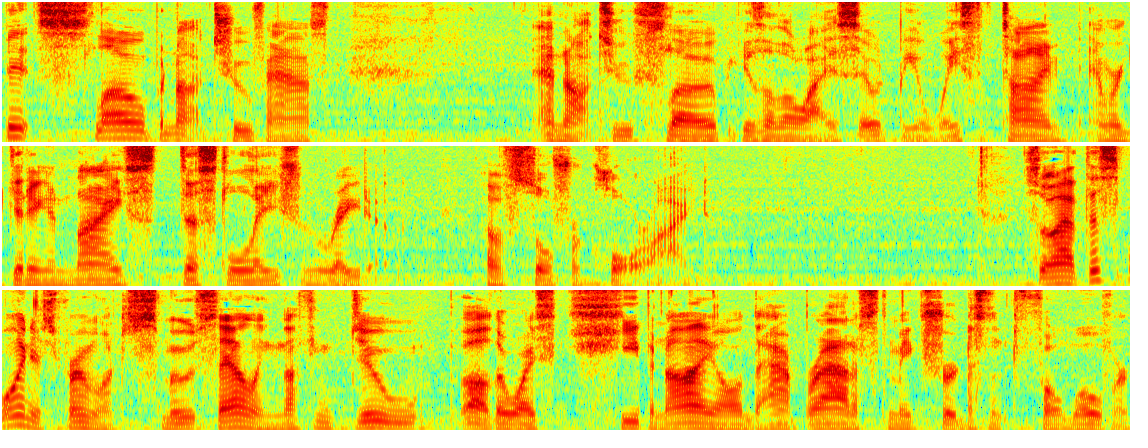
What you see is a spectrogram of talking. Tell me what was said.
bit slow, but not too fast, and not too slow, because otherwise it would be a waste of time, and we're getting a nice distillation rate of sulfur chloride. So at this point, it's pretty much smooth sailing, nothing to do, otherwise keep an eye on the apparatus to make sure it doesn't foam over.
